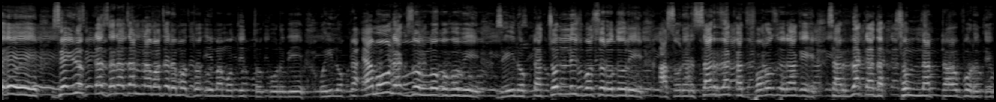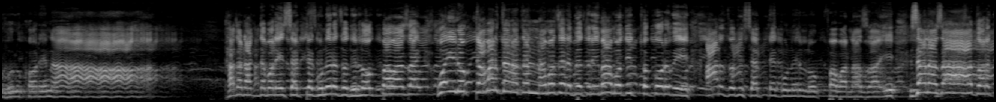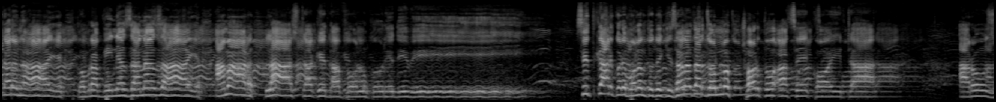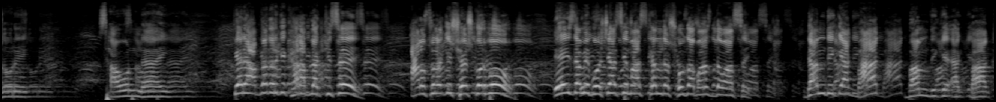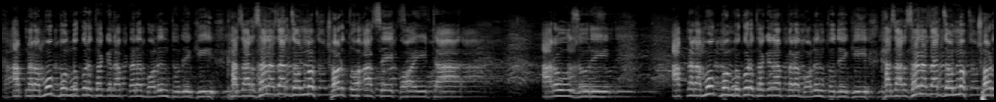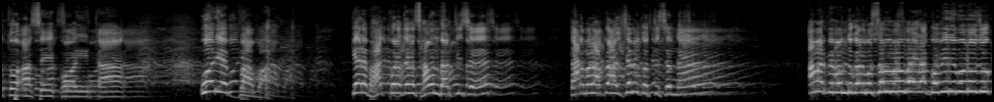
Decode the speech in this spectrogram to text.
যেই লোকটা জানাজার নামাজের মধ্যে ইমামতিত্ব করবে, ওই লোকটা এমন একজন লোক হবে যেই লোকটা চল্লিশ বছর ধরে আসরের চার রাকাত ফরজের আগে, চার রাকাত সুন্নাতটাও পড়তে ভুল করে না। খাজা ডাকতে বলে, এই চারটে গুণের যদি লোক পাওয়া যায়, ওই লোকটা আমার জানাজান নামাজের ভেতরে ইমামতিত্ব করবে। আর যদি চারটে গুণের লোক পাওয়া না যায়, জানাজা দরকার নাই। তোমরা বিনা জানা যায় আমার লাশটাকে দাফন করে দিবে। চিৎকার করে বলেন তো দেখি, জানাজার জন্য শর্ত আছে কয়টা? আরও জোরে, সাউন্ড নাই। কে রে আপনাদেরকে খারাপ লাগতেছে? আলোচনা কি শেষ করব? এই যে আমি বসে আছি, মাঝখান দিয়ে সোজা বাঁশ দেওয়া আছে। ডান দিকে এক ভাগ, বাম দিকে এক ভাগ। আপনারা মুখ বন্ধ করে থাকেন, আপনারা বলেন তো দেখি, খাজার জানাজার জন্য শর্ত আছে কয়টা? আরও জোরে। আপনারা মুখ বন্ধ করে থাকেন, আপনারা বলেন তো দেখি, খাজার জানাজার জন্য শর্ত আছে কয়টা? ওরে বাবা! কে ভাগ করে দেন সাউন্ড বাড়তিছে? তার মানে আপনারা আলসামি করতেছেন না? আমার বন্ধুগণ মুসলমান ভাইরা, গভীর মনোযোগ।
